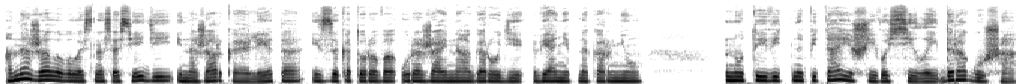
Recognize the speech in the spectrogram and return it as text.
Она жаловалась на соседей и на жаркое лето, из-за которого урожай на огороде вянет на корню. «Но ты ведь напитаешь его силой, дорогуша»,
